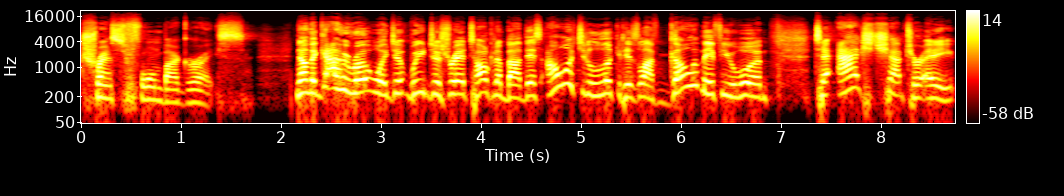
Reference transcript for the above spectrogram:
transformed by grace. Now, the guy who wrote what we just read talking about this, I want you to look at his life. Go with me, if you would, to Acts chapter 8,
